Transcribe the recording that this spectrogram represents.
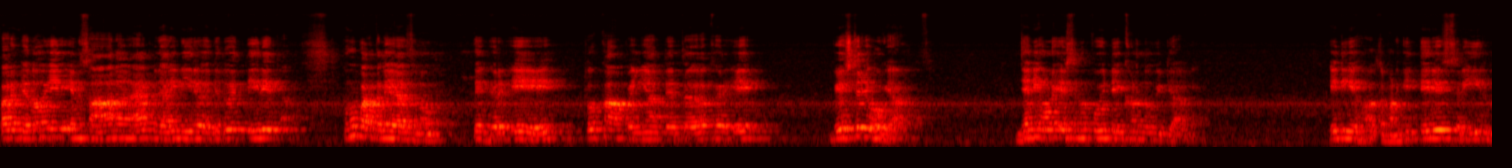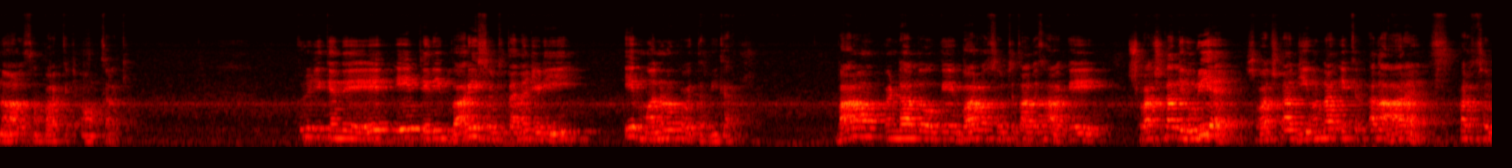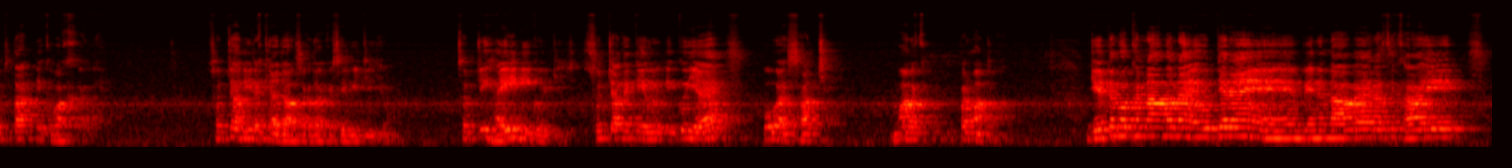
ਪਰ ਜਦੋਂ ਇਹ ਇਨਸਾਨ ਹੈ ਪੁਜਾਰੀ ਵੀਰ, ਜਦੋਂ ਇਹ ਤੇਰੇ ਤੂੰ ਵਰਤ ਲਿਆ ਇਸ ਨੂੰ ਤੇ ਫਿਰ ਇਹ ਤੁਕਾਂ ਪਈਆਂ ਤਿਤ, ਫਿਰ ਇਹ ਵੇਸਟੇਜ ਹੋ ਗਿਆ। ਜਾਨੀ ਹੁਣ ਇਸ ਨੂੰ ਕੋਈ ਦੇਖਣ ਨੂੰ ਵੀ ਤਿਆਰ ਨਹੀਂ। ਇਹਦੀ ਇਹ ਹਾਲਤ ਬਣ ਗਈ। ਤੇਰੇ ਸਰੀਰ ਨਾਲ ਸੰਪਰਕ ਚ ਆਉਣ ਕਰਕੇ। ਗੁਰੂ ਜੀ ਕਹਿੰਦੇ, ਇਹ ਤੇਰੀ ਬਾਹਰੀ ਸੁਚਤਾ ਨਾ ਜਿਹੜੀ, ਇਹ ਮਨ ਨੂੰ ਪਵਿੱਤਰ ਨਹੀਂ ਕਰਦੀ। ਬਾਹਰੋਂ ਪਿੰਡਾਂ ਤੋਂ ਕੇ, ਬਾਹਰੋਂ ਸੁਚਤਾ ਦਿਖਾ ਕੇ, ਸਵੱਛਤਾ ਜ਼ਰੂਰੀ ਹੈ। ਸਵੱਛਤਾ ਜੀਵਨ ਦਾ ਇੱਕ ਆਧਾਰ ਹੈ, ਪਰ ਸੁਚਤਾ ਇੱਕ ਵੱਖ ਗੱਲ ਹੈ। ਸੁੱਚਾ ਨਹੀਂ ਰੱਖਿਆ ਜਾ ਸਕਦਾ ਕਿਸੇ ਵੀ ਚੀਜ਼ ਨੂੰ। ਸੱਚੀ ਹੈ ਹੀ ਨਹੀਂ ਕੋਈ ਚੀਜ਼। ਸੁੱਚਾ ਤੇ ਕੇਵਲ ਇੱਕੋ ਹੀ ਹੈ, ਉਹ ਹੈ ਸੱਚ। ਮਾਲਕ ਪਰਮਾਤਮਾ। ਜਿਤ ਮੁਖ ਨਾਮ ਲੈ ਉਚਰੈ, ਬਿਨ ਨਾਵੇ ਰਸ ਖਾਏ।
